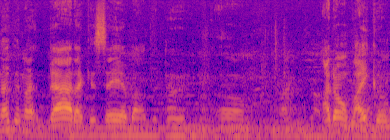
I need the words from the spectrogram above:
nothing bad I can say about the dude. Um, I don't like him.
